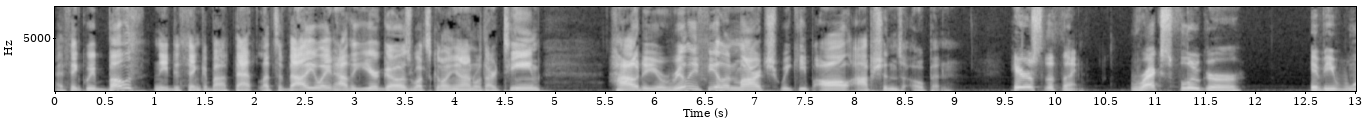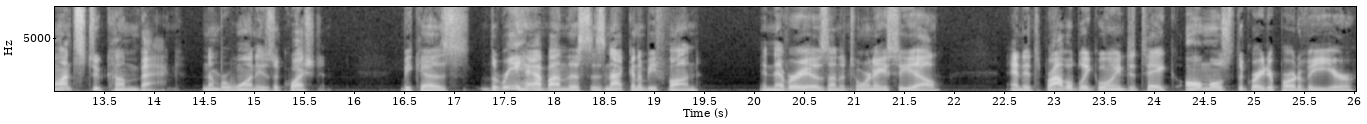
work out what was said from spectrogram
I think we both need to think about that. Let's evaluate how the year goes, what's going on with our team. How do you really feel in March? We keep all options open. Here's the thing Rex Pflueger, if he wants to come back, number one is a question because the rehab on this is not going to be fun. It never is on a torn ACL. And it's probably going to take almost the greater part of a year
